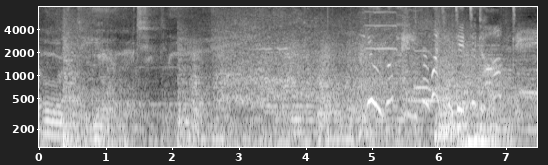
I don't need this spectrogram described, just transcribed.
You will pay for what you did to Tom Day!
